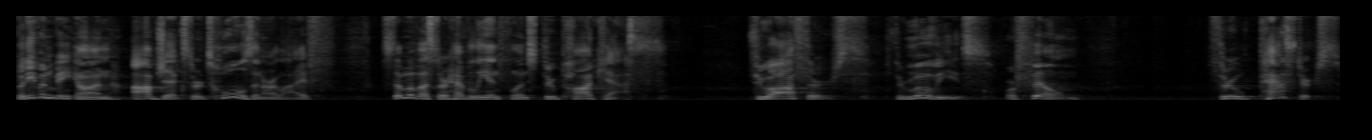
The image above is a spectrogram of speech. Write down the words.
But even beyond objects or tools in our life, some of us are heavily influenced through podcasts, through authors, through movies or film, through pastors.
